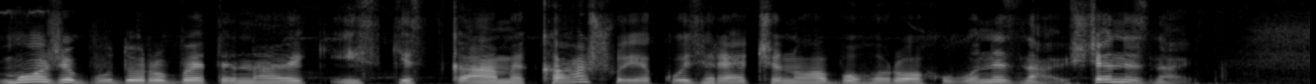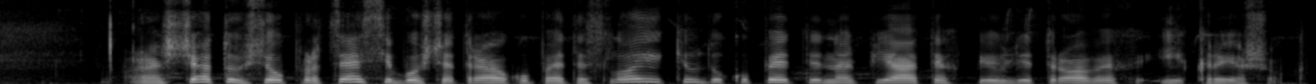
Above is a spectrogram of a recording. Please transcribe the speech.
Може, буду робити навіть із кістками кашу, якусь гречину або горохову. Не знаю, ще не знаю. Ще то все в процесі, бо ще треба купити слоїків, докупити 0,5 півлітрових і кришок.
